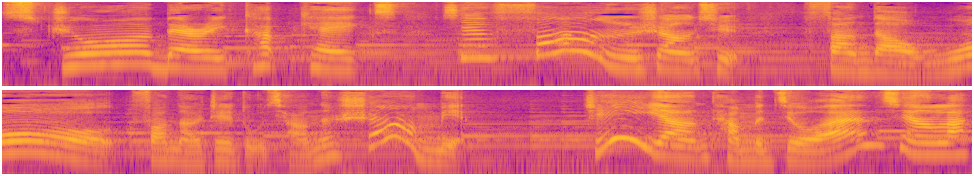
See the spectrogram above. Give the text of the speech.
strawberry cupcakes 先放上去，放到 wall，放到这堵墙的上面，这样他们就安全了。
